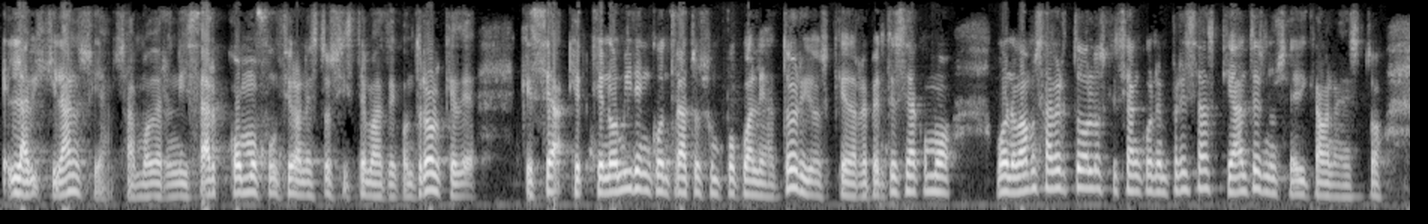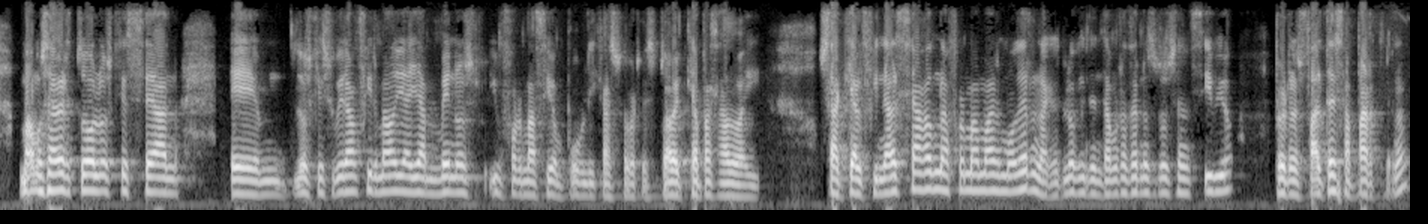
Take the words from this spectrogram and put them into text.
la vigilancia, o sea, modernizar cómo funcionan estos sistemas de control, que, que, sea, que, no miren contratos un poco aleatorios, que de repente sea como, bueno, vamos a ver todos los que sean con empresas que antes no se dedicaban a esto, vamos a ver todos los que sean, eh, los que se hubieran firmado y haya menos información pública sobre esto, a ver qué ha pasado ahí. O sea, que al final se haga de una forma más moderna, que es lo que intentamos hacer nosotros en pero nos falta esa parte, ¿no?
